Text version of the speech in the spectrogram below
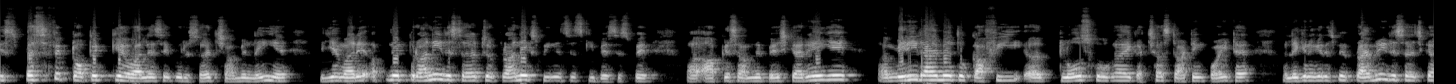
स्पेसिफिक टॉपिक के हवाले से कोई रिसर्च शामिल नहीं है। ये हमारे अपने पुरानी रिसर्च और पुराने एक्सपीरियंसेस की बेसिस पे आपके सामने पेश कर रहे हैं। ये मेरी राय में तो काफ़ी क्लोज होगा एक अच्छा स्टार्टिंग पॉइंट है। लेकिन अगर इसमें प्राइमरी रिसर्च का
